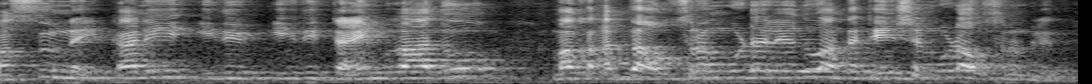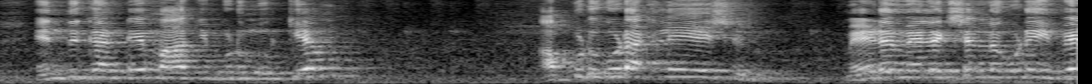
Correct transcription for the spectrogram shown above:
మస్తు ఉన్నాయి. కానీ ఇది ఇది టైం కాదు. మాకు అంత అవసరం కూడా లేదు అంత టెన్షన్ కూడా అవసరం లేదు. ఎందుకంటే మాకు ఇప్పుడు ముఖ్యం అప్పుడు కూడా అట్లే చేసారు మేడం ఎలక్షన్లో కూడా ఇవే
